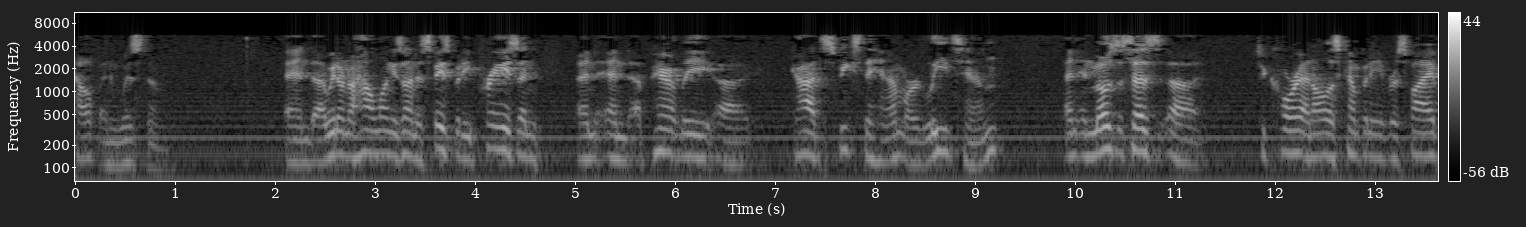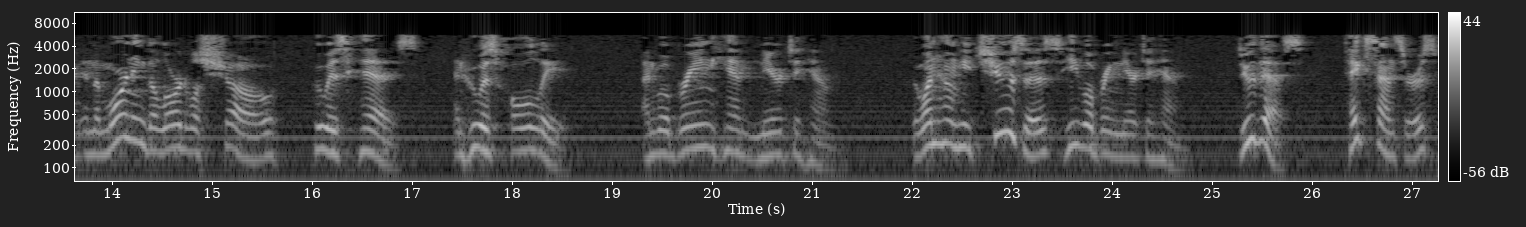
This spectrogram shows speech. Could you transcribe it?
help and wisdom. And uh, we don't know how long he's on his face, but he prays, and, and, and apparently uh, God speaks to him or leads him. And, and Moses says uh, to Korah and all his company, verse 5 In the morning the Lord will show who is his and who is holy, and will bring him near to him. The one whom he chooses, he will bring near to him. Do this take censers,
